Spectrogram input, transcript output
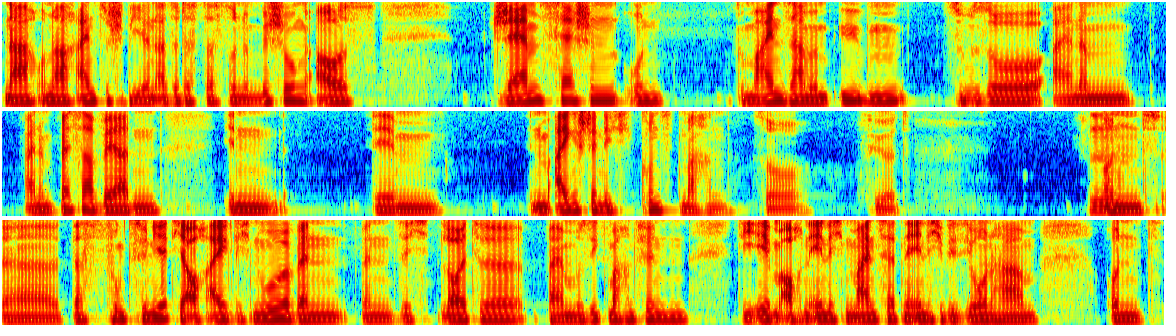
nach und nach einzuspielen. Also, dass das so eine Mischung aus Jam-Session und gemeinsamem Üben zu so einem, einem Besserwerden in dem, einem eigenständig Kunstmachen so führt. Mhm. Und äh, das funktioniert ja auch eigentlich nur, wenn, wenn sich Leute beim Musikmachen finden, die eben auch einen ähnlichen Mindset, eine ähnliche Vision haben und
